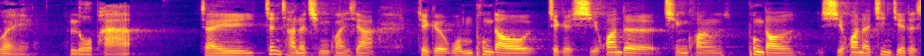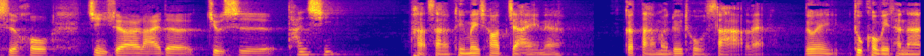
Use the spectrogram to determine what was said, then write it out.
ด้วยโลภะ在正常的情况下， 这个我们碰到这个喜欢的情况，碰到喜欢的境界的时候，紧随而来的就是贪心。ภาษาที่ไม่ชอบใจนะก็ตามมาด้วยโทสะแหละด้วยทุกขเวทนา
